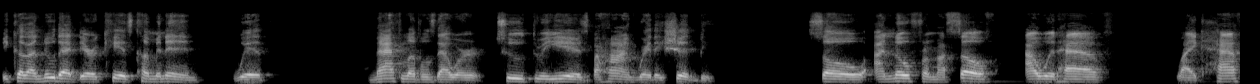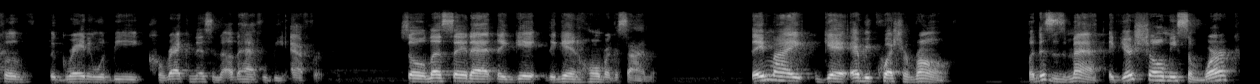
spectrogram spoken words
Because I knew that there are kids coming in with math levels that were two, three years behind where they should be. So I know for myself, I would have like half of the grading would be correctness and the other half would be effort. So let's say that they get they get a homework assignment they might get every question wrong. But this is math. If you're showing me some work,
